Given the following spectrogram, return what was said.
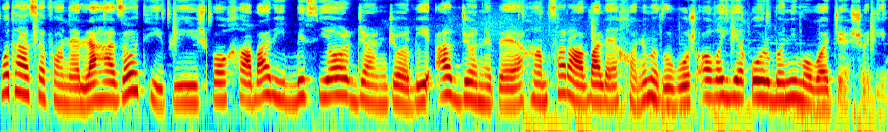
متاسفانه لحظاتی پیش با خبری بسیار جنجالی از جانب همسر اول خانم گوگوش آقای قربانی مواجه شدیم.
